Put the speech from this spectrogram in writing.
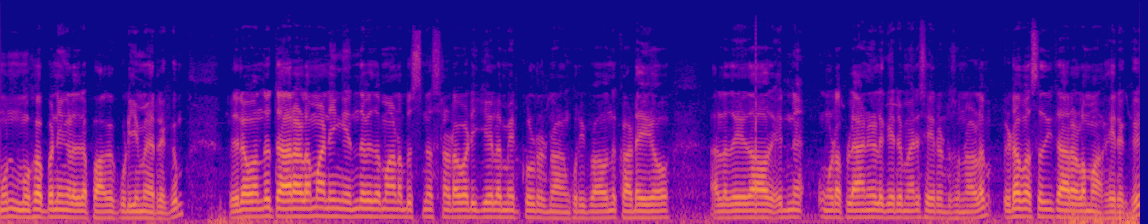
முன் முகப்பை நீங்கள் இதில் பார்க்கக்கூடிய மாதிரி இருக்கும். இதில் வந்து தாராளமாக நீங்கள் எந்த விதமான பிஸ்னஸ் நடவடிக்கைகளை மேற்கொள்கிறாங்க குறிப்பாக வந்து கடையோ அல்லது ஏதாவது என்ன உங்களோட பிளான்களுக்கு ஏற்ற மாதிரி செய்கிறேன்னு சொன்னாலும் இடவசதி தாராளமாக இருக்குது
